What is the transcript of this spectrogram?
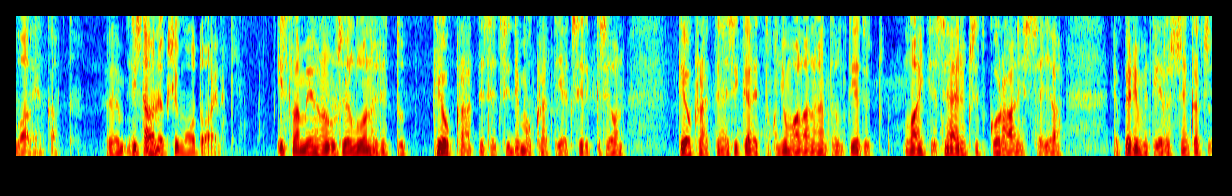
vaalien kautta. Islam, Tämä on yksi muoto ainakin. Islamihan on usein luonnehdittu teokraattiseksi demokratiaksi, eli se on teokraattinen sikäli, että kun Jumala on antanut tietyt lait ja säädökset Koranissa ja, ja perimetiedossa, niin, katso,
